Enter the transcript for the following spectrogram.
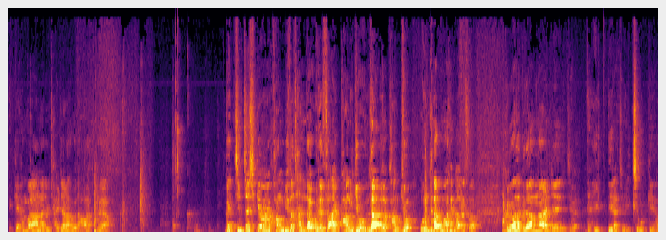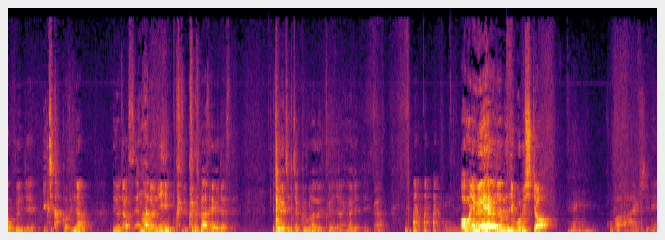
이렇게 한번 안아주고 잘 자라 하고 나왔어요. 그 진짜 쉽게 말하면 광주에서 잔다고 그래서 아 광주 온다고 해서 광주 온다고만 생각을 했어. 그러면서 그 다음날 이제 제가 내일, 내일 아침 일찍 올게 하고서 이제 일찍 갔거든요. 근데 여자가 쌩 하더니 그, 그러고 나서 헤어졌어요. 제가 진짜 그러고 나서 그 여자랑 헤어졌다니까요. 어머니 왜 헤어졌는지 모르시죠? 고봐, 아, 역시. 예,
